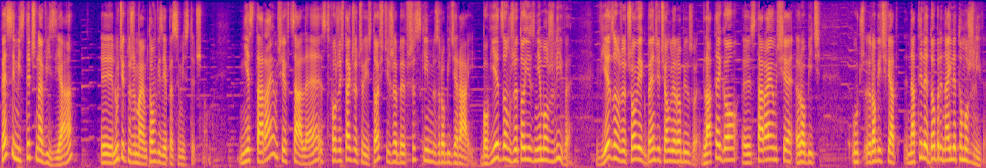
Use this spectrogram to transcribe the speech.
Pesymistyczna wizja, ludzie, którzy mają tą wizję pesymistyczną, nie starają się wcale stworzyć tak rzeczywistości, żeby wszystkim zrobić raj, bo wiedzą, że to jest niemożliwe. Wiedzą, że człowiek będzie ciągle robił złe. Dlatego y, starają się robić, robić świat na tyle dobry, na ile to możliwe.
